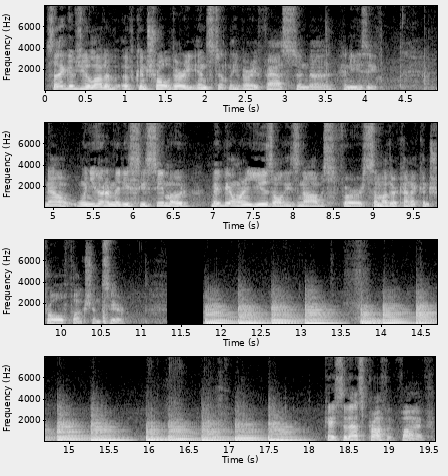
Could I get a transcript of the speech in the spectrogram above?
So that gives you a lot of, of control very instantly, very fast and, uh, and easy. Now, when you go to MIDI CC mode, maybe I want to use all these knobs for some other kind of control functions here. Okay, so that's Prophet 5.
